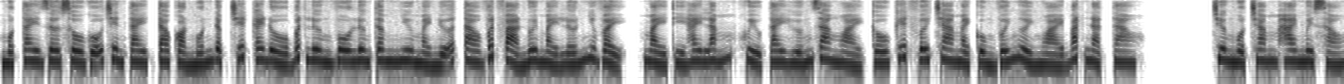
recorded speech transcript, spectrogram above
một tay giơ xô gỗ trên tay, tao còn muốn đập chết cái đồ bất lương vô lương tâm như mày nữa, tao vất vả nuôi mày lớn như vậy, mày thì hay lắm, khuỷu tay hướng ra ngoài, cấu kết với cha mày cùng với người ngoài bắt nạt tao. chương 126,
